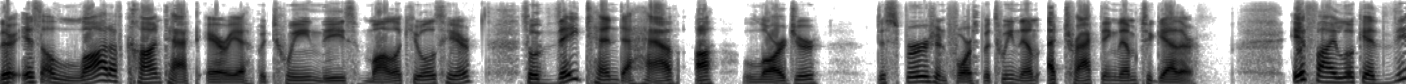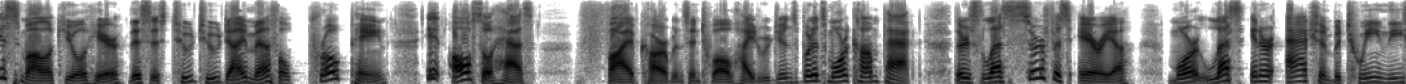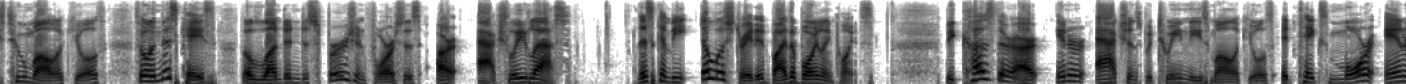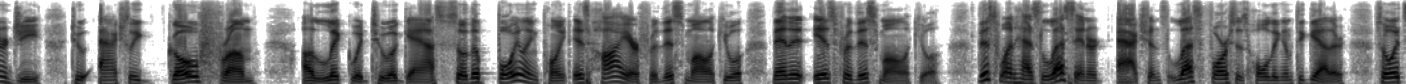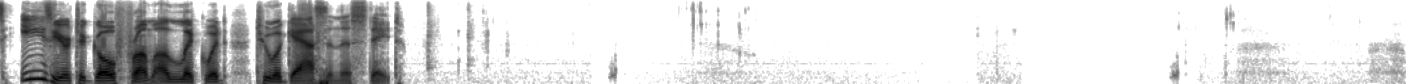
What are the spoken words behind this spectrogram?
There is a lot of contact area between these molecules here, so they tend to have a larger dispersion force between them, attracting them together. If I look at this molecule here, this is 2,2-dimethyl propane. It also has 5 carbons and 12 hydrogens, but it's more compact. There's less surface area, more less interaction between these two molecules. So in this case, the London dispersion forces are actually less. This can be illustrated by the boiling points. Because there are interactions between these molecules, it takes more energy to actually go from a liquid to a gas, so the boiling point is higher for this molecule than it is for this molecule. This one has less interactions, less forces holding them together, so it's easier to go from a liquid to a gas in this state.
